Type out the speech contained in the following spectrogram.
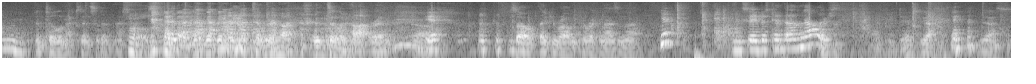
Mm. until the next incident, I suppose. Until they're not. Until they're not, right? Yeah, So, thank you, Robin, for recognizing that. Yep. you saved us ten thousand dollars. We did. Yeah, yes.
